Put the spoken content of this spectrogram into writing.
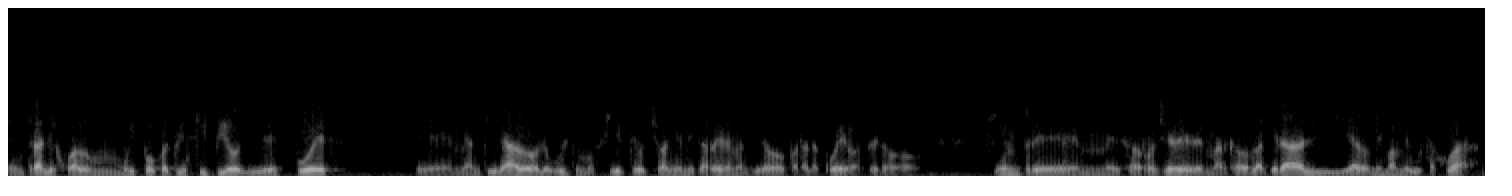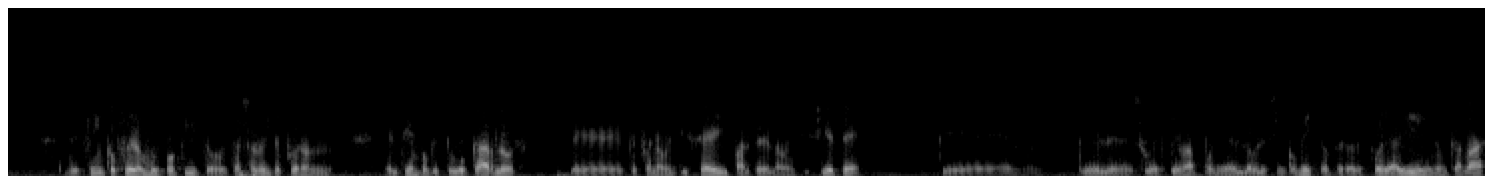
central he jugado muy poco al principio y después eh, me han tirado los últimos 7, 8 años de mi carrera, me han tirado para la cueva, pero siempre me desarrollé de marcador lateral y es donde más me gusta jugar. De cinco fueron muy poquitos, casualmente fueron el tiempo que estuvo Carlos, que fue 96 y parte del 97, que, que él en su esquema ponía el doble cinco mixto, pero después de ahí nunca más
